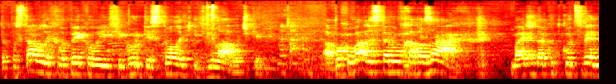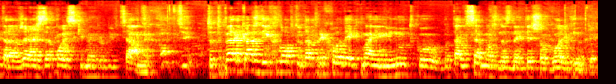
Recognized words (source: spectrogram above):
то поставили хлопи коло її фігурки столик і дві лавочки. А поховали стару в хабазах, майже на кутку цвинтара, вже аж за польськими гробівцями. То тепер кожен хлоп туди приходить, як має минутку, бо там все можна знайти, що гольгнути.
